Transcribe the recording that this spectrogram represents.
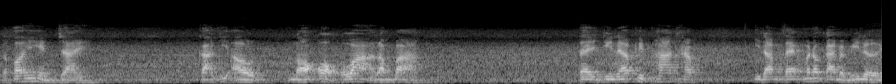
แล้วก็ให้เห็นใจ การที่เอาน้องออกเพราะว่าลำบาก แต่จริงๆแล้วผิดพลาดครับ อีดำแซะไม่ต้องการแบบนี้เลย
